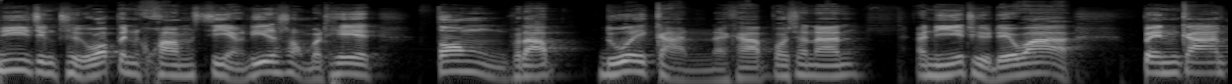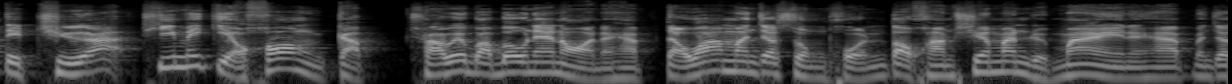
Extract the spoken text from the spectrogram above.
นี่จึงถือว่าเป็นความเสี่ยงที่ทั้งสองประเทศต้องรับด้วยกันนะครับ เพราะฉะนั้น อันนี้ถือได้ว่าเป็นการติดเชื้อที่ไม่เกี่ยวข้องกับ Travel Bubble แน่นอนนะครับ แต่ว่ามันจะส่งผลต่อความเชื่อมั่นหรือไม่นะครับ มันจะ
